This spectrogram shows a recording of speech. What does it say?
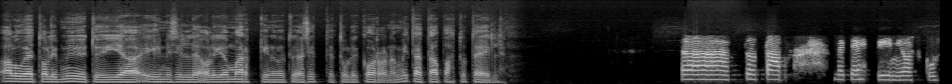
alueet oli myyty ja ihmisille oli jo markkinoitu ja sitten tuli korona. Mitä tapahtui teille? Ää, tota, me tehtiin joskus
